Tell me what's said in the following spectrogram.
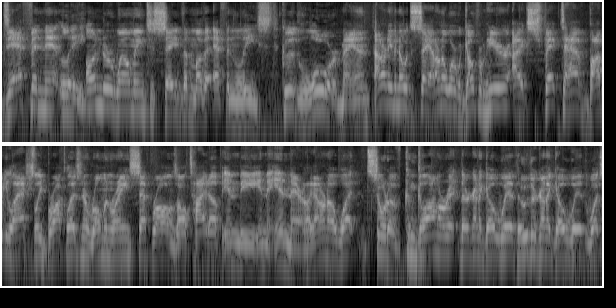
definitely underwhelming to say the mother effing least. Good lord, man. I don't even know what to say. I don't know where we go from here. I expect to have Bobby Lashley, Brock Lesnar, Roman Reigns, Seth Rollins all tied up in the in the end there. Like, I don't know what sort of conglomerate they're going to go with, who they're going to go with, what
